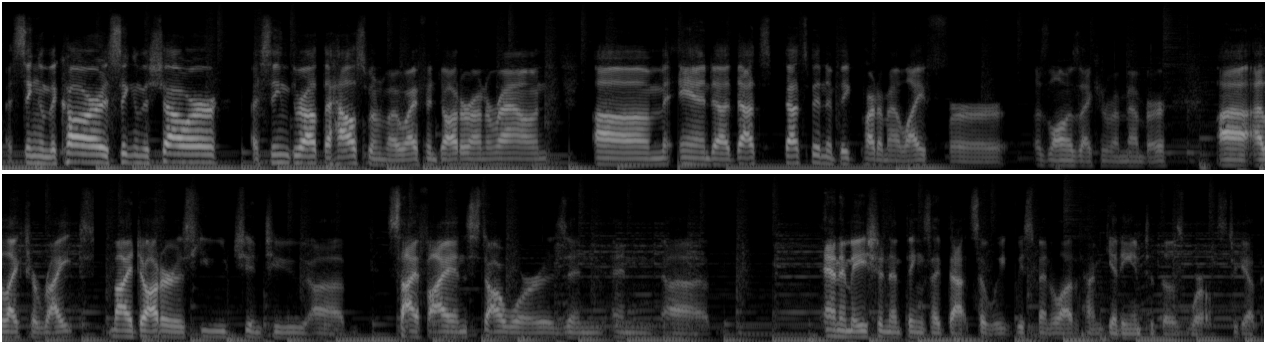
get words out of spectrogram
I sing in the car i sing in the shower i sing throughout the house when my wife and daughter aren't around. Um, and uh, that's that's been a big part of my life for as long as i can remember. Uh, i like to write. My daughter is huge into uh, sci-fi and star wars and and uh, animation and things like that so we, we spend a lot of time getting into those worlds together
